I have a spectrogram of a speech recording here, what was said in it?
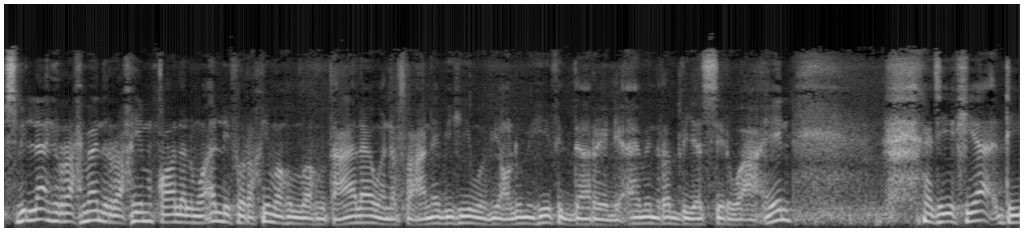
Bismillahirrahmanirrahim. Qala al-muallif rahimahullahu ta'ala Wa nafa'ana bihi wa bi'ulumihi Fid daraini. Amin. Rabbi yassir wa'ain Ngaji Ihya di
